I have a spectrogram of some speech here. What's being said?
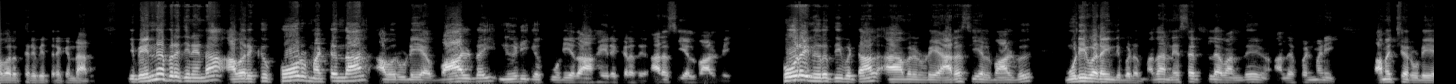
அவர் தெரிவித்திருக்கின்றார். இப்ப என்ன பிரச்சனைனா அவருக்கு போர் மட்டும்தான் அவருடைய வாழ்வை நீடிக்கக்கூடியதாக இருக்கிறது அரசியல் வாழ்வை. போரை நிறுத்திவிட்டால் அவருடைய அரசியல் வாழ்வு முடிவடைந்து விடும் அதான் நெசட்ல வந்து அந்த பெண்மணி அமைச்சருடைய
